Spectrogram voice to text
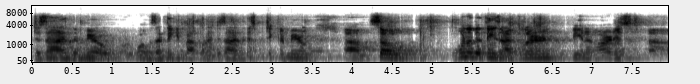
design the mural, or what was I thinking about when I designed this particular mural? Um, so, one of the things I've learned being an artist, uh, uh,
